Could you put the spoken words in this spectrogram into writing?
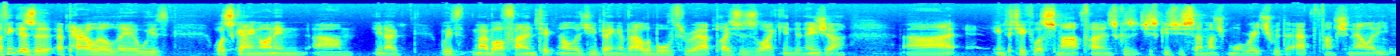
I think there's a, a parallel there with what's going on in um, you know with mobile phone technology being available throughout places like Indonesia. Uh, in particular smartphones because it just gives you so much more reach with the app functionality.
